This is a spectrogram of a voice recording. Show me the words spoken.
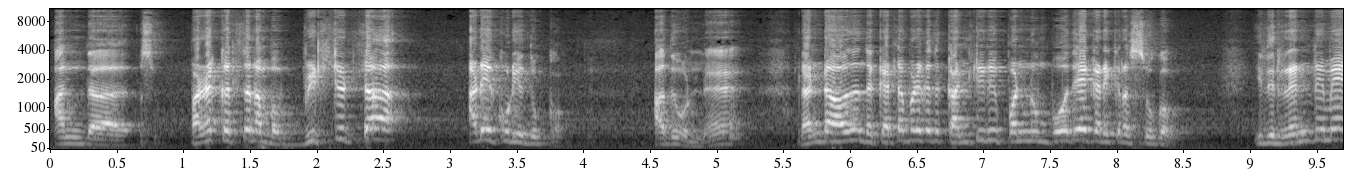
அந்த ஸ்- பழக்கத்தை நம்ம விட்டுட்டா அடையக்கூடிய துக்கம். அது ஒன்று ரெண்டாவது அந்த கெட்ட பழக்கத்தை கண்டினியூ பண்ணும் போதே கிடைக்கிற சுகம். இது ரெண்டுமே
